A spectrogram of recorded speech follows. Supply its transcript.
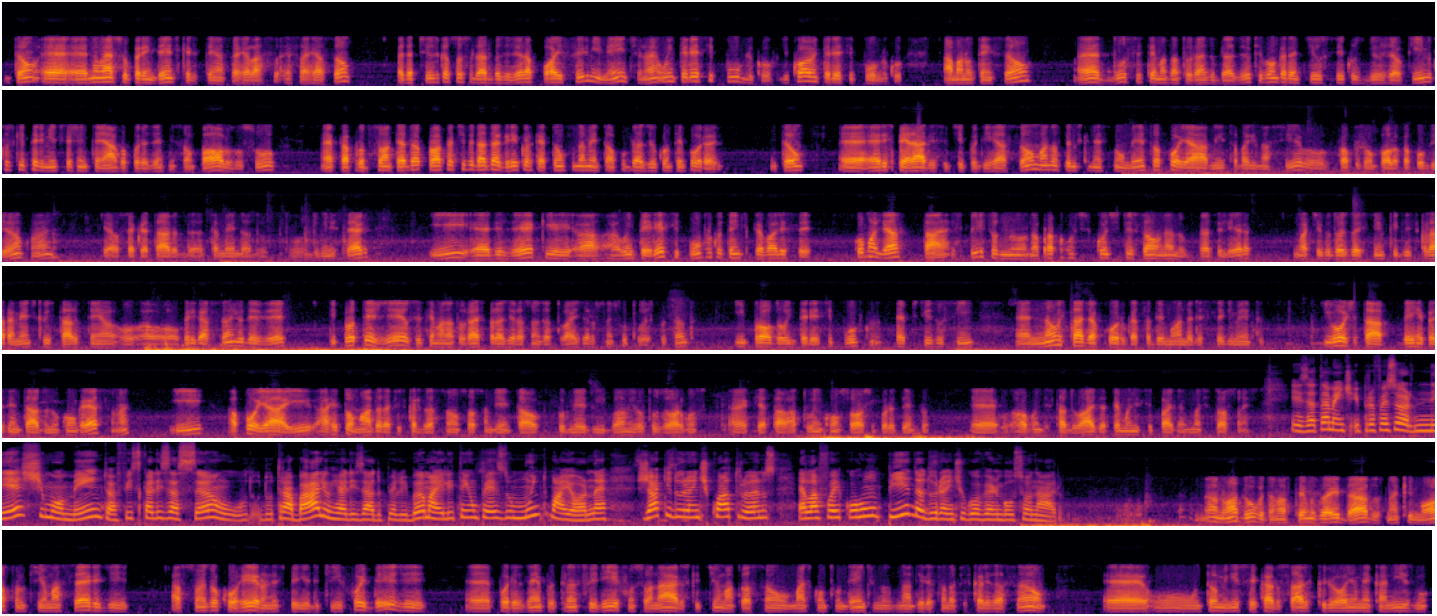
Então, é, é, não é surpreendente que eles tenham essa, relação, essa reação, mas é preciso que a sociedade brasileira apoie firmemente né, o interesse público. E qual é o interesse público? A manutenção é, dos sistemas naturais do Brasil que vão garantir os ciclos biogeoquímicos que permitem que a gente tenha água, por exemplo, em São Paulo, no Sul, né, para a produção até da própria atividade agrícola que é tão fundamental para o Brasil contemporâneo. Então, é, era esperado esse tipo de reação, mas nós temos que, nesse momento, apoiar a ministra Marina Silva, o próprio João Paulo Capobianco, né, que é o secretário da, também do, do, do, Ministério, e é, dizer que a, a, o interesse público tem que prevalecer como aliás está explícito no, na própria Constituição né, brasileira, no artigo 225, que diz claramente que o Estado tem a, a, a obrigação e o dever de proteger os sistemas naturais para as gerações atuais e gerações futuras. Portanto, em prol do interesse público, é preciso sim é, não estar de acordo com essa demanda desse segmento que hoje está bem representado no Congresso, né, e apoiar aí a retomada da fiscalização socioambiental por meio do IBAMA e outros órgãos é, que atuam em consórcio, por exemplo, é, órgãos estaduais e até municipais em algumas situações. Exatamente. E, professor, neste momento, a fiscalização do trabalho realizado pelo IBAMA, ele tem um peso muito maior, né? Já que durante quatro anos ela foi corrompida durante o governo Bolsonaro. Não, não há dúvida. Nós temos aí dados né, que mostram que uma série de ações ocorreram nesse período, que foi desde, é, por exemplo, transferir funcionários que tinham uma atuação mais contundente no, na direção da fiscalização, é, o então ministro Ricardo Salles criou aí um mecanismo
